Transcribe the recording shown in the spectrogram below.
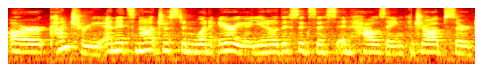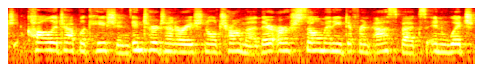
our country. And it's not just in one area. You know, this exists in housing, job search, college applications, intergenerational trauma. There are so many different aspects in which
